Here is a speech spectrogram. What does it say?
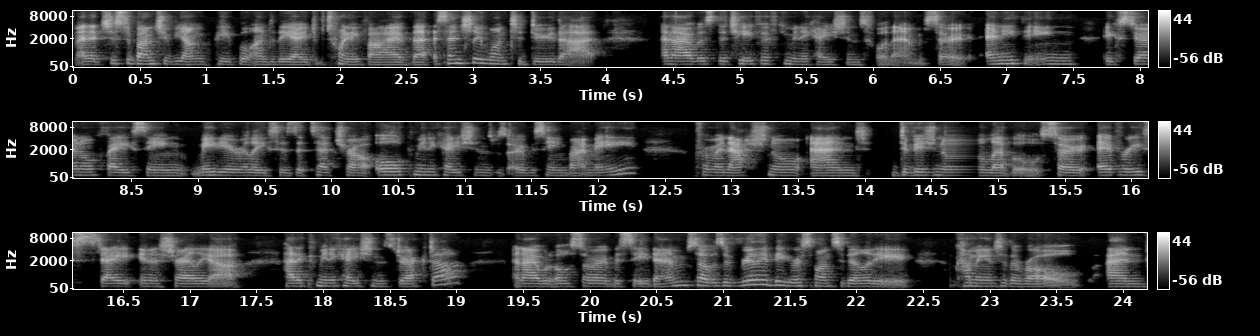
And it's just a bunch of young people under the age of 25 that essentially want to do that. And I was the chief of communications for them. So anything external facing, media releases, etc., all communications was overseen by me from a national and divisional level. So every state in Australia had a communications director and I would also oversee them. So it was a really big responsibility coming into the role. And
